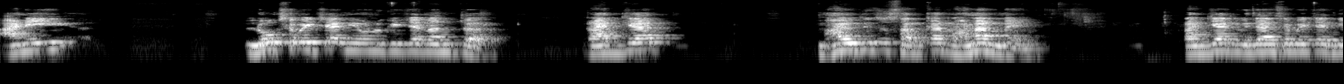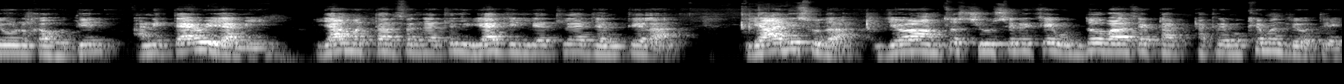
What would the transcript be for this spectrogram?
आणि लोकसभेच्या निवडणुकीच्या नंतर राज्यात महायुतीचं सरकार राहणार नाही. राज्यात विधानसभेच्या निवडणुका होतील आणि त्यावेळी आम्ही या मतदारसंघातील या जिल्ह्यातल्या जनतेला याआधी सुद्धा जेव्हा आमचं शिवसेनेचे उद्धव बाळासाहेब ठाक- ठाकरे मुख्यमंत्री होते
